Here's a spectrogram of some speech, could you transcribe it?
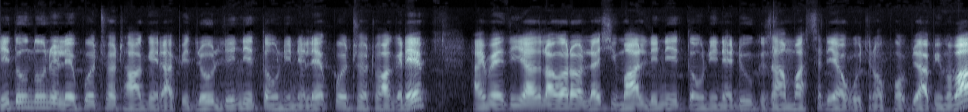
433နဲ့လည်းပွဲထွက်ထားခဲ့တာဖြစ်တယ်လို့4နှစ်3နဲ့လည်းပွဲထွက်ထားခဲ့တယ်ဒါပေမဲ့တရားသလောက်ကတော့လက်ရှိမှာ4နှစ်3နဲ့တူကစားမ၁၇ယောက်ကိုကျွန်တော်ဖော်ပြပေးမှာပါ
